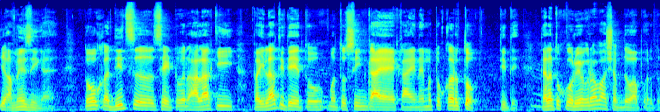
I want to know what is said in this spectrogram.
ती अमेझिंग आहे. तो कधीच सेटवर आला की पहिला तिथे येतो मग तो सीन काय आहे काय नाही मग तो करतो तिथे. त्याला तो कोरिओग्राफ हा शब्द वापरतो.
